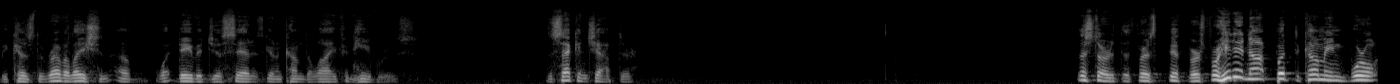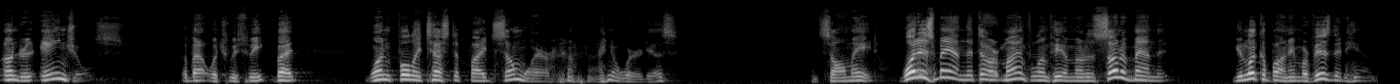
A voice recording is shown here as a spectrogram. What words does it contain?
Because the revelation of what David just said is going to come to life in Hebrews. The second chapter. Let's start at the first, fifth verse. For he did not put the coming world under angels, about which we speak, but one fully testified somewhere. I know where it is. In Psalm 8. What is man that thou art mindful of him, or the Son of Man that you look upon him or visit him?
